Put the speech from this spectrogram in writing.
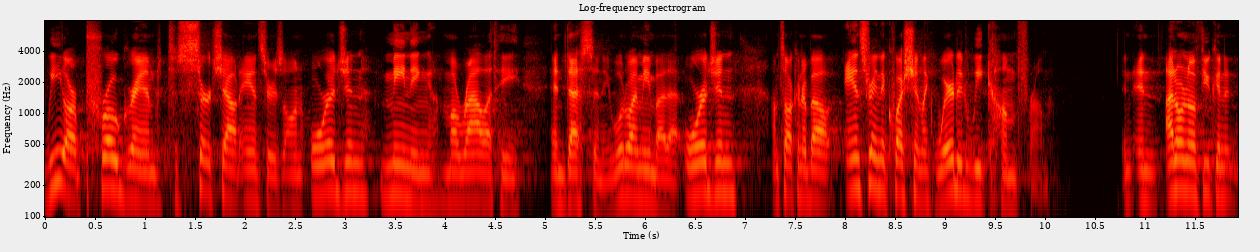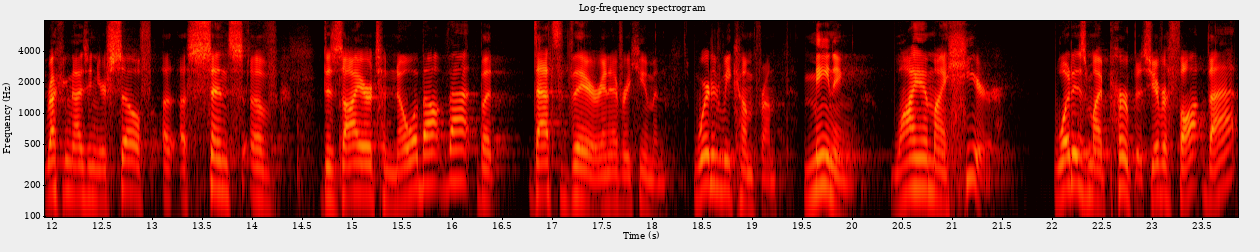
we are programmed to search out answers on origin, meaning, morality, and destiny. What do I mean by that? Origin, I'm talking about answering the question like, where did we come from? And, and I don't know if you can recognize in yourself a, a sense of desire to know about that, but that's there in every human. Where did we come from? Meaning, why am I here? What is my purpose? You ever thought that?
